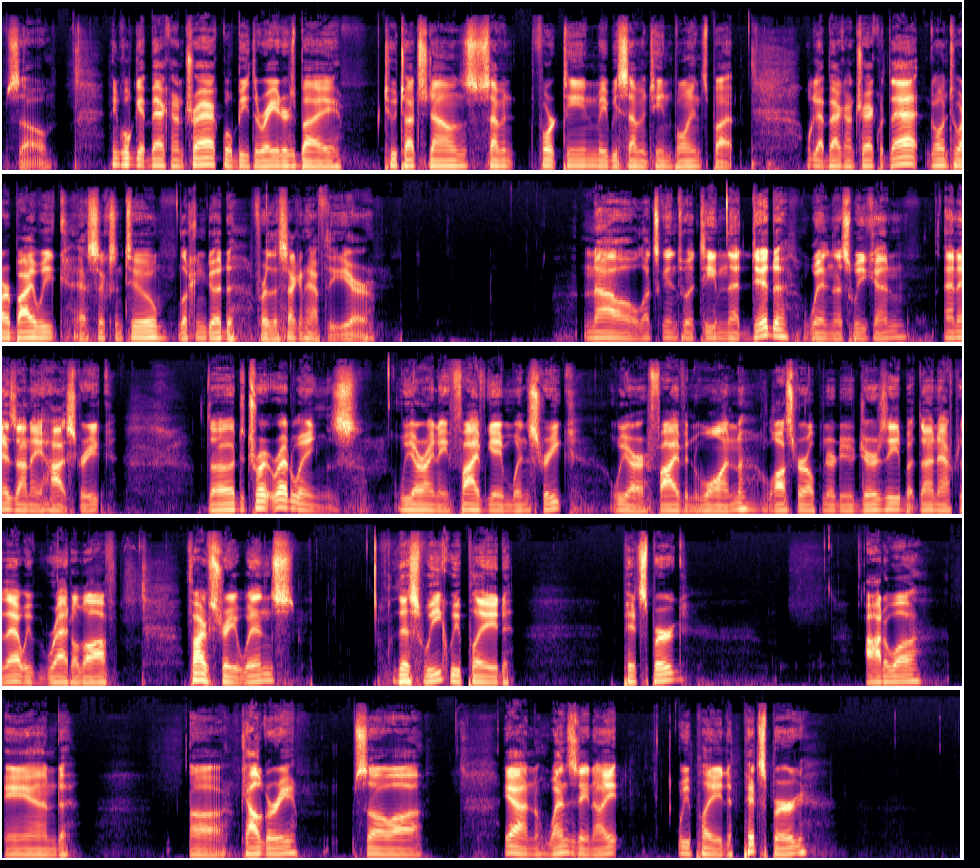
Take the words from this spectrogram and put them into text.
So I think we'll get back on track. We'll beat the Raiders by two touchdowns, seven, 14, maybe 17 points, but we'll get back on track with that. Going to our bye week at 6 and 2, looking good for the second half of the year. Now, let's get into a team that did win this weekend and is on a hot streak. The Detroit Red Wings. We are in a 5-game win streak. We are 5 and 1. Lost our opener to New Jersey, but then after that we've rattled off five straight wins. This week we played Pittsburgh, Ottawa, and uh, Calgary. So, uh, yeah, on Wednesday night, we played Pittsburgh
